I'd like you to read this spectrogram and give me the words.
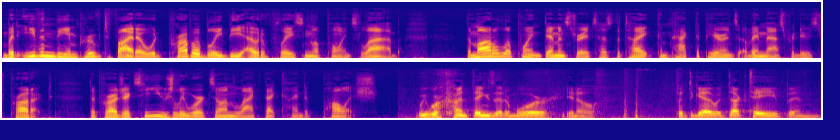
But even the improved FIDO would probably be out of place in LaPointe's lab. The model LaPointe demonstrates has the tight, compact appearance of a mass produced product. The projects he usually works on lack that kind of polish. We work on things that are more, you know, put together with duct tape and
